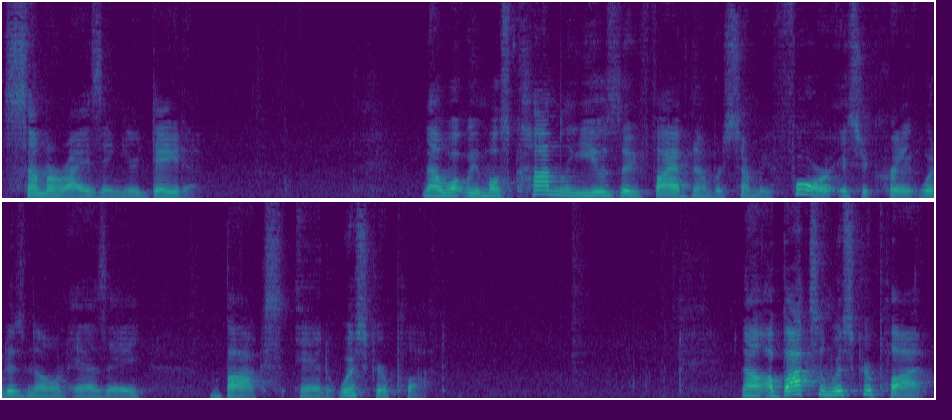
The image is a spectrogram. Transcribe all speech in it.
summarizing your data. Now what we most commonly use the five number summary for is to create what is known as a box and whisker plot. Now a box and whisker plot,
